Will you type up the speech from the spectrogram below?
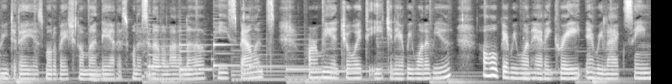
this Motivational Monday. I just want to send out a lot of love, peace, balance, harmony, and joy to each and every one of you. I hope everyone had a great and relaxing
